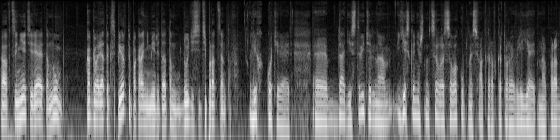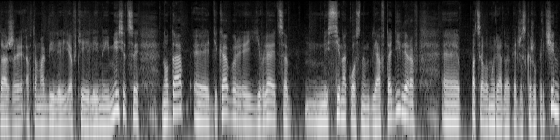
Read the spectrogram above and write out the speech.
в цене теряет там, ну, как говорят эксперты, по крайней мере, да, там до 10%. Легко теряет. Э, да, действительно, есть, конечно, целая совокупность факторов, которая влияет на продажи автомобилей в те или иные месяцы. Но да, э, декабрь является синокосным для автодилеров э, по целому ряду, опять же, скажу причин.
